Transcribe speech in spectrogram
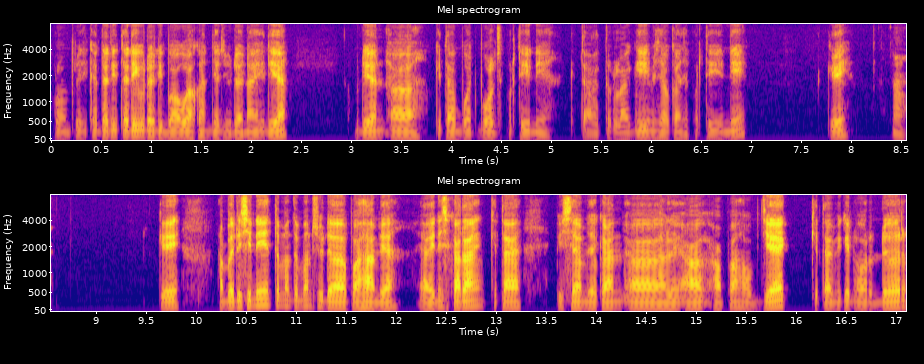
Front page. Kan tadi tadi udah di bawah kan jadi sudah naik dia. Kemudian uh, kita buat bold seperti ini ya. Kita atur lagi misalkan seperti ini. Oke. Oke, sampai di sini teman-teman sudah paham ya. Ya ini sekarang kita bisa misalkan uh, layout apa objek, kita bikin order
